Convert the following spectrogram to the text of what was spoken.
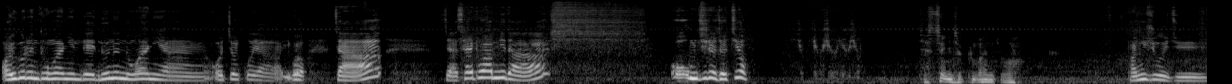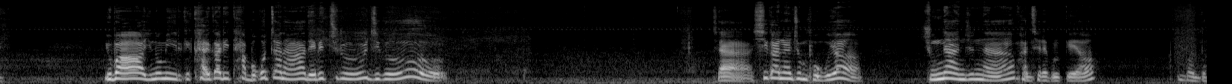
얼굴은 동안인데 눈은 노안이야. 어쩔 거야. 이거 자, 자 살포합니다. 어 움직여졌죠? 됐어 이제 그만 줘. 많이 줘야지. 이봐 이놈이 이렇게 갈갈이 다 먹었잖아 내 배추를 지금. 자 시간을 좀 보고요. 죽나 안 죽나 관찰해 볼게요. 한 번 더.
